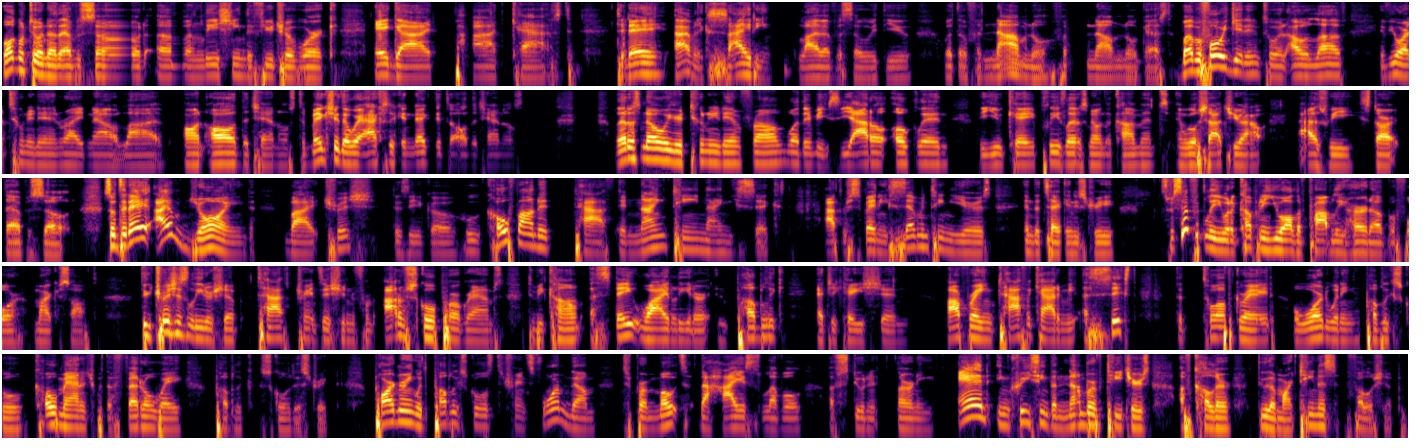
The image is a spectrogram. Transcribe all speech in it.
Welcome to another episode of Unleashing the Future of Work, a guide podcast. Today, I have an exciting live episode with you with a phenomenal, phenomenal guest. But before we get into it, I would love if you are tuning in right now live on all the channels to make sure that we're actually connected to all the channels. Let us know where you're tuning in from, whether it be Seattle, Oakland, the UK. Please let us know in the comments and we'll shout you out as we start the episode. So today I am joined by Trish Dziko, who co-founded TAF in 1996 after spending 17 years in the tech industry, specifically with a company you all have probably heard of before, Microsoft. Through Trish's leadership, TAF transitioned from out of school programs to become a statewide leader in public education, operating TAF Academy, a sixth the 12th grade award winning public school co managed with the Federal Way Public School District, partnering with public schools to transform them to promote the highest level of student learning and increasing the number of teachers of color through the Martinez Fellowship.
